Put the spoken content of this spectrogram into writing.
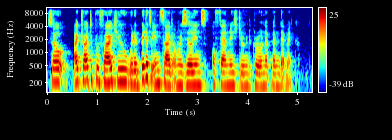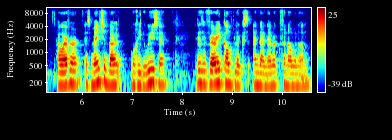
So, I try to provide you with a bit of insight on resilience of families during the corona pandemic. However, as mentioned by Marie Louise, it is a very complex and dynamic phenomenon,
